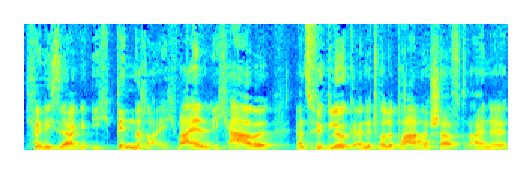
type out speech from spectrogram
wenn ich sage, ich bin reich, weil ich habe ganz viel Glück, eine tolle Partnerschaft, eine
